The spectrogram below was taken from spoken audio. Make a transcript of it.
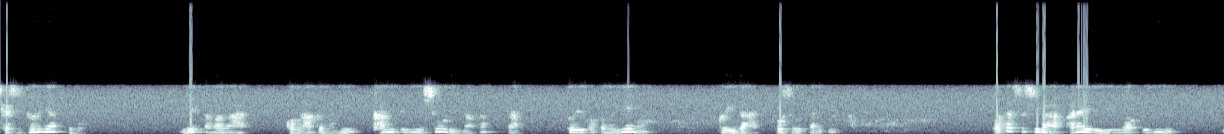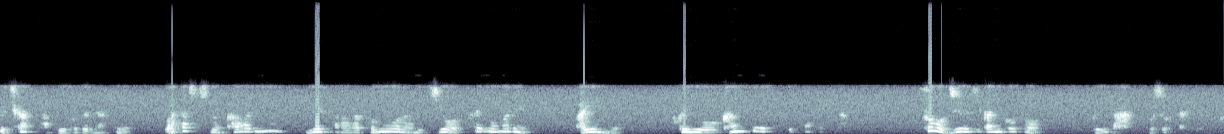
しか。し、それであっても、イエス様がこの悪魔に完全に勝利なさったということのゆえに、救いが保証されている。私たちがあらゆる誘惑に打ち勝ったということでなくて、私たちの代わりにイエス様がこのような道を最後まで歩んで、救いを完成させてくださった。その十字架にこそ救いが保証されていま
